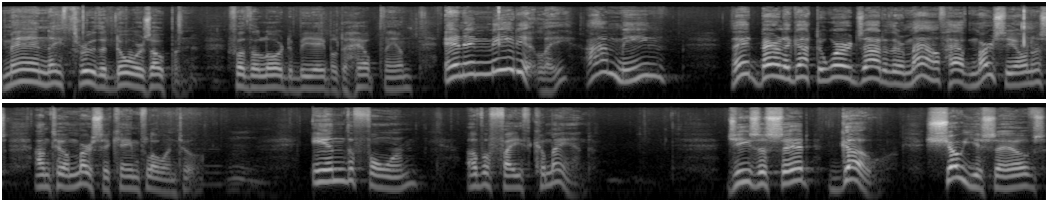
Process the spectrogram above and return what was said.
man, they threw the doors open for the Lord to be able to help them. And immediately, I mean, they had barely got the words out of their mouth, have mercy on us, until mercy came flowing to them in the form of a faith command. Jesus said, Go, show yourselves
